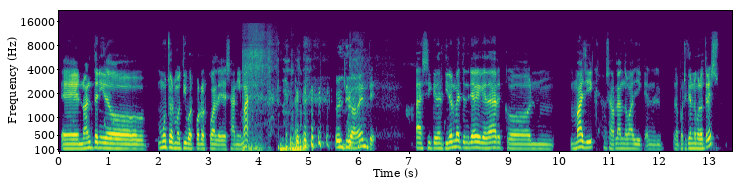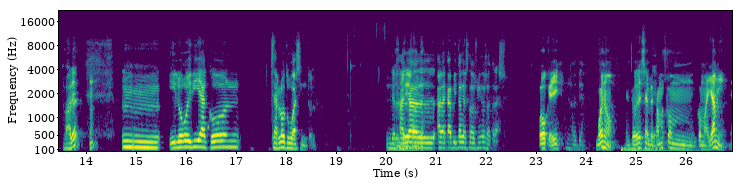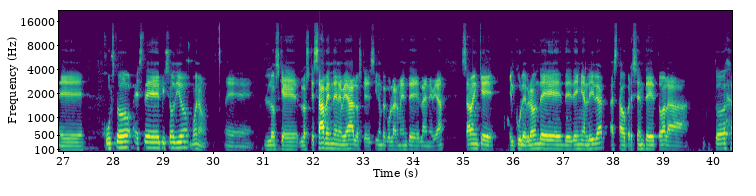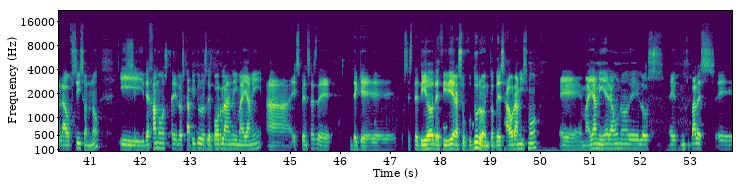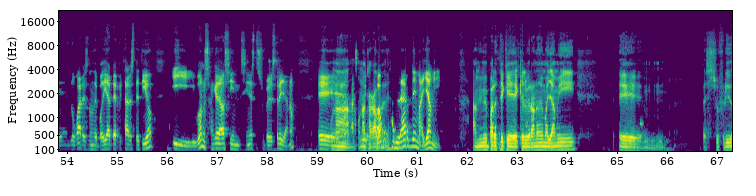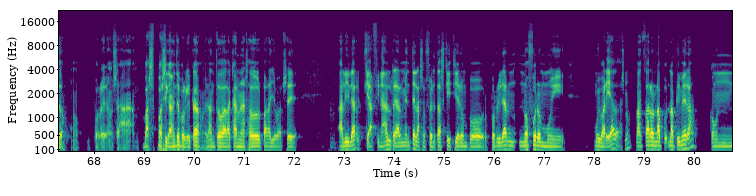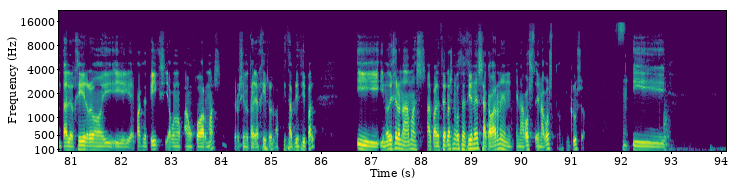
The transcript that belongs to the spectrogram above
eh, no han tenido muchos motivos por los cuales animar últimamente. Así que del tirón me tendría que quedar con Magic, o sea, Orlando Magic en el- la posición número 3, ¿vale? Mm, y luego iría con Charlotte Washington. Dejaría al- a la capital de Estados Unidos atrás. Ok. Fíjate. Bueno, entonces empezamos con, con Miami. Eh, justo este episodio, bueno, eh, los, que, los que saben de NBA, los que siguen regularmente la NBA, saben que el culebrón de, de Damian Lillard ha estado presente toda la, toda la off-season, ¿no? Y dejamos eh, los capítulos de Portland y Miami a expensas de, de que pues, este tío decidiera su futuro. Entonces, ahora mismo eh, Miami era uno de los eh, principales eh, lugares donde podía aterrizar este tío y bueno, se han quedado sin, sin esta superestrella, ¿no? Eh, Una- cagada, Vamos ¿eh? a hablar de Miami. A mí me parece que, que el verano de Miami eh, es sufrido, ¿no? Por- o sea, básicamente porque, claro, eran toda la carne en asador para llevarse a Lilar, que al final realmente las ofertas que hicieron por, por Lilar no fueron muy, muy variadas, ¿no? Lanzaron la, la primera con Tyler Hero y, y Pack de Picks y a, bueno, a un jugador más, pero siendo Tyler Hero la pieza principal. Y, y no dijeron nada más. Al parecer las negociaciones se acabaron en, en agosto, en agosto, incluso. Hmm. Y,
